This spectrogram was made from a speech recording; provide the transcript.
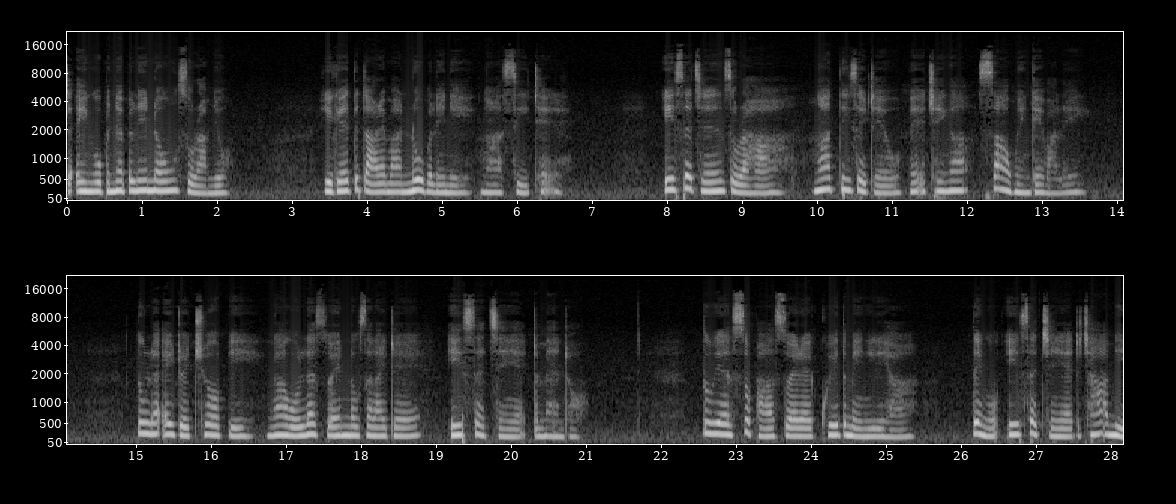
တအိမ်ကိုဘနက်ပလင်းနှုံးဆိုတာမျိုးရေခဲတစ်တာထဲမှာနှုတ်ပလင်းနေငါစီထဲ့တယ်အေးဆက်ခြင်းဆိုတာဟာငါသိစိတ်တဲ့ကိုဘယ်အချိန်ကစဝင်ခဲ့ပါလဲသူ့လက်အိတ်တွေချော့ပြီးငါကိုလက်ဆွဲနှုတ်ဆက်လိုက်တဲ့အေးဆက်ခြင်းရဲ့တမန်တော်သူ့ရဲ့စွတ်ဖားဆွဲတဲ့ခွေးသမင်ကြီးတွေဟာတင့်ကိုအေးဆက်ခြင်းရဲ့တခြားအမိ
